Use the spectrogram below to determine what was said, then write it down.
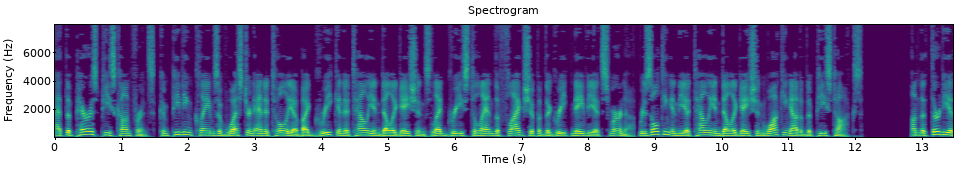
At the Paris Peace Conference, competing claims of Western Anatolia by Greek and Italian delegations led Greece to land the flagship of the Greek navy at Smyrna, resulting in the Italian delegation walking out of the peace talks. On 30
